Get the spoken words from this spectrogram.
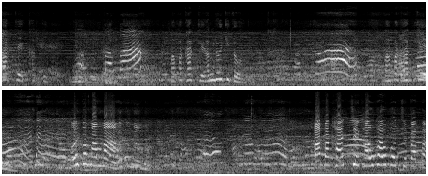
খাচ্ছে খাচ্ছে। পাপা খাচ্ছে আমি রয়েছি তো। পাপা খাচ্ছে। ওই তো মাম্মা পাপা খাচ্ছে খাও খাও করছে পাপা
